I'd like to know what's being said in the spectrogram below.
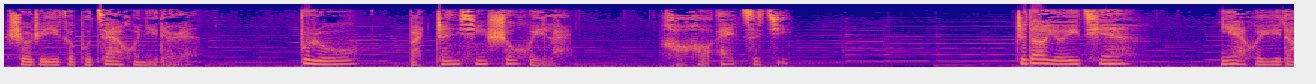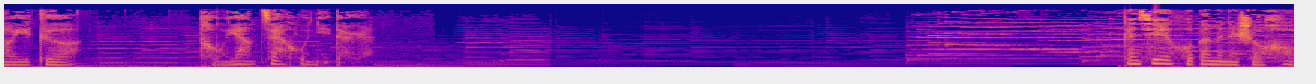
守着一个不在乎你的人，不如把真心收回来，好好爱自己，直到有一天。你也会遇到一个同样在乎你的人。感谢伙伴们的守候，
